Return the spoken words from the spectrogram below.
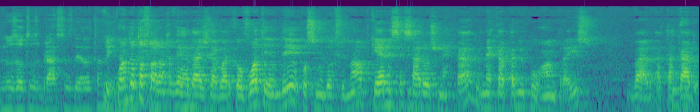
nos outros braços dela também. E quando eu estou falando a verdade que agora que eu vou atender o consumidor final, porque é necessário hoje o mercado, o mercado está me empurrando para isso, atacado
